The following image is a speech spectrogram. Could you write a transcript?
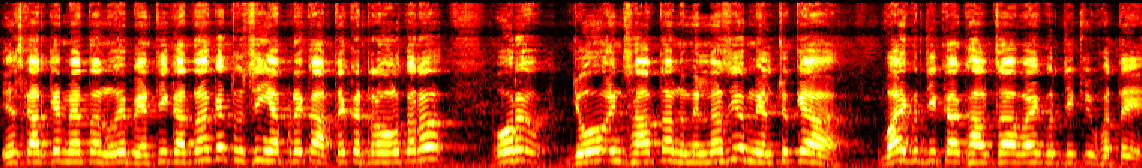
ਇਸ ਕਰਕੇ ਮੈਂ ਤੁਹਾਨੂੰ ਇਹ ਬੇਨਤੀ ਕਰਦਾ ਕਿ ਤੁਸੀਂ ਆਪਣੇ ਘਰ ਤੇ ਕੰਟਰੋਲ ਕਰੋ ਔਰ ਜੋ ਇਨਸਾਫ ਤੁਹਾਨੂੰ ਮਿਲਣਾ ਸੀ ਉਹ ਮਿਲ ਚੁੱਕਿਆ। ਵਾਹਿਗੁਰੂ ਜੀ ਕਾ ਖਾਲਸਾ, ਵਾਹਿਗੁਰੂ ਜੀ ਕੀ ਫਤਿਹ।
